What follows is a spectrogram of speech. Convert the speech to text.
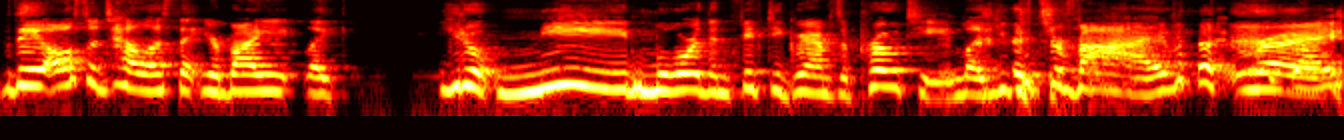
they also tell us that your body like you don't need more than 50 grams of protein. Like you can survive, right. right?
